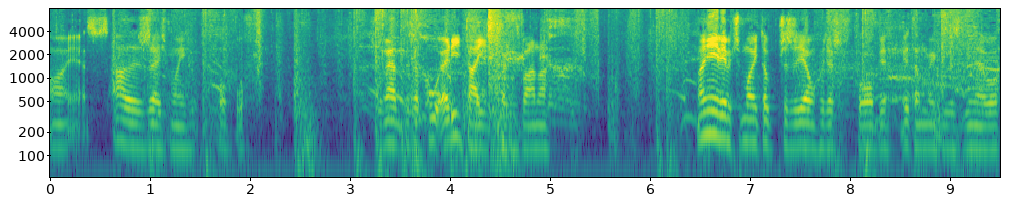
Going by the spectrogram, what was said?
O Jezus, ale rzeź moich chłopów. Wygląda za pół elita ich tak zwana. No nie wiem, czy moi to przeżyją chociaż w połowie. Wie tam moich już zginęło.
